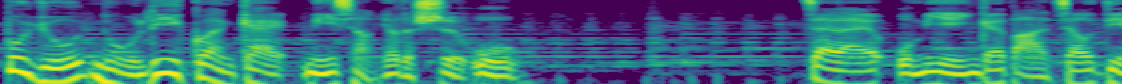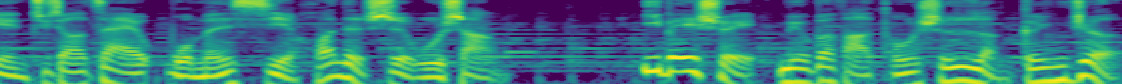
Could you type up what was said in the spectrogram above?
不如努力灌溉你想要的事物。再来，我们也应该把焦点聚焦在我们喜欢的事物上。一杯水没有办法同时冷跟热，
